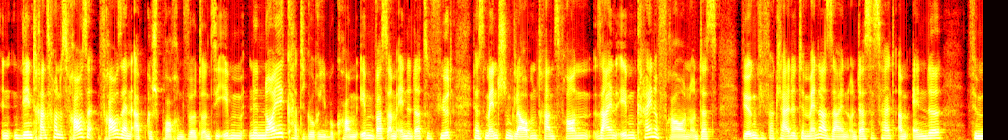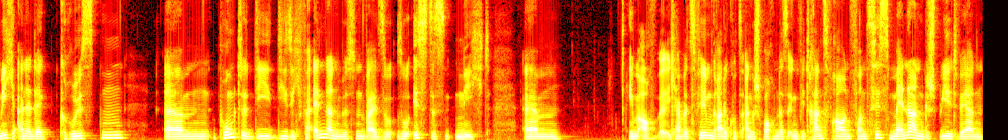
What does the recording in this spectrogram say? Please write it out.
in denen Transfrauen das Frausein, Frausein abgesprochen wird und sie eben eine neue Kategorie bekommen, eben was am Ende dazu führt, dass Menschen glauben, Transfrauen seien eben keine Frauen und dass wir irgendwie verkleidete Männer seien. Und das ist halt am Ende für mich einer der größten ähm, Punkte, die, die sich verändern müssen, weil so, so ist es nicht. Ähm, eben auch, ich habe jetzt Film gerade kurz angesprochen, dass irgendwie Transfrauen von Cis-Männern gespielt werden.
